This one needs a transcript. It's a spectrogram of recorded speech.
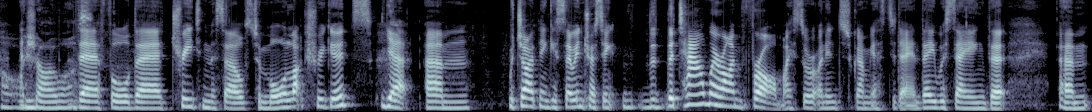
Oh, I wish I was. Therefore, they're treating themselves to more luxury goods. yeah um, which I think is so interesting. The, the town where I'm from, I saw it on Instagram yesterday, and they were saying that um,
